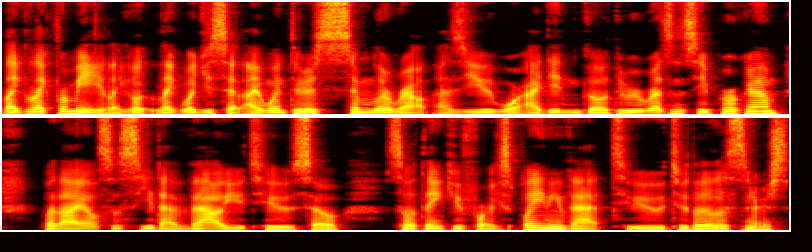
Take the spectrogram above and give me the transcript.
like like for me, like like what you said, I went through a similar route as you, where I didn't go through a residency program, but I also see that value too. So so thank you for explaining that to to the listeners.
